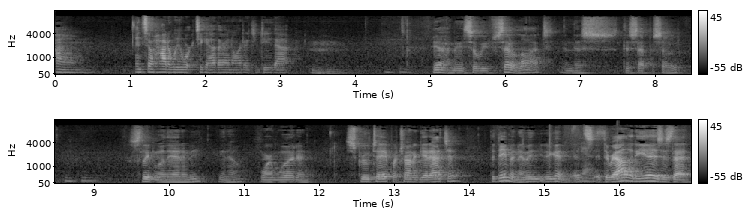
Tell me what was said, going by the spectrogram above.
Um, and so, how do we work together in order to do that? Mhm. yeah i mean so we've said a lot in this this episode sleeping with the enemy, you know, wormwood and Screwtape are trying to get at you. The demon. I mean, again, it's Yes. the reality is is that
